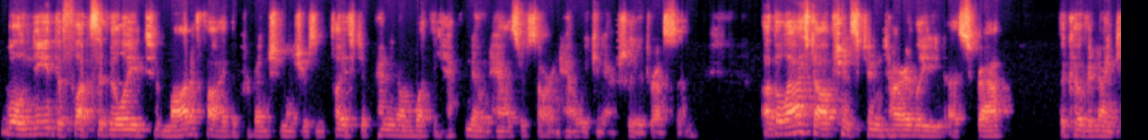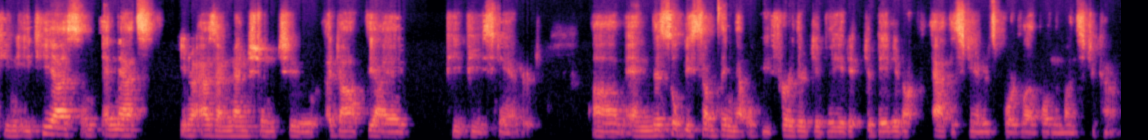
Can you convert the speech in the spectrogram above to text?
will need the flexibility to modify the prevention measures in place depending on what the known hazards are and how we can actually address them. Uh, the last option is to entirely uh, scrap the COVID-19 ETS, and, and, that's, you know, as I mentioned, to adopt the IIPP standard. Um, and this will be something that will be further debated, debated at the standards board level in the months to come.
